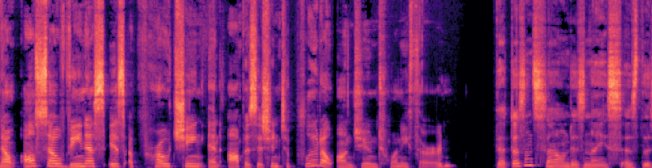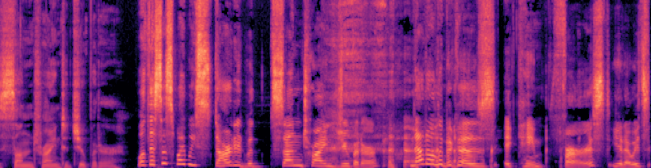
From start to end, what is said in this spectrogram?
Now, also, Venus is approaching an opposition to Pluto on June 23rd. That doesn't sound as nice as the Sun trying to Jupiter. Well, this is why we started with Sun trine Jupiter, not only because it came first, you know, it's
